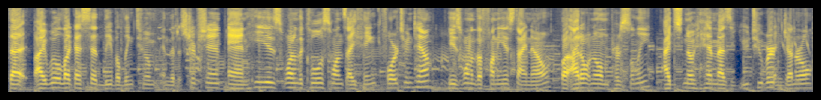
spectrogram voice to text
that I will, like I said, leave a link to him in the description. And he is one of the coolest ones, I think, for Toontown. He's one of the funniest I know, but I don't know him personally. I just know him as a YouTuber in general.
